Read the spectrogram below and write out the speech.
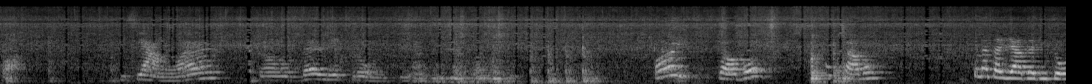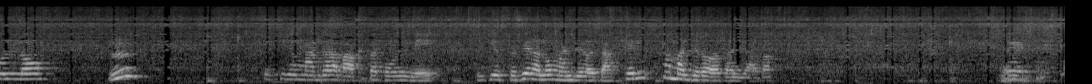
qua. Ci siamo eh? Sono belli e pronti. Poi dopo facciamo una tagliata di tonno. Mm? per chi non mangia la pasta come me? Perché io stasera non mangerò i saccheri ma mangerò la tagliata. Ecco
